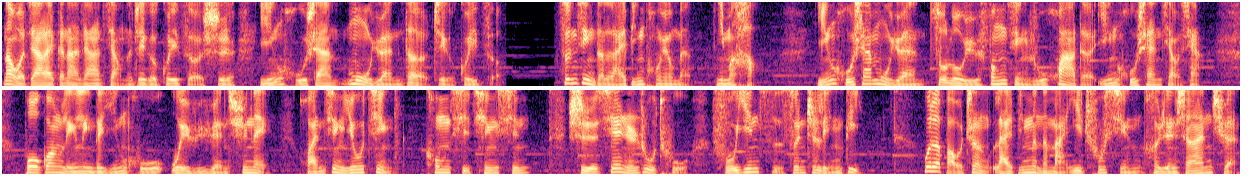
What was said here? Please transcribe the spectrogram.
那我接下来跟大家讲的这个规则是银湖山墓园的这个规则。尊敬的来宾朋友们，你们好。银湖山墓园坐落于风景如画的银湖山脚下，波光粼粼的银湖位于园区内，环境幽静，空气清新，是先人入土、福荫子孙之灵地。为了保证来宾们的满意出行和人身安全，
